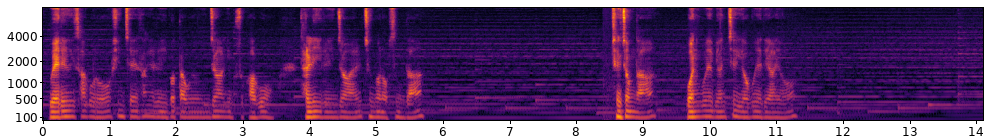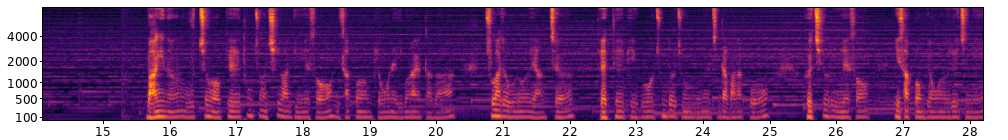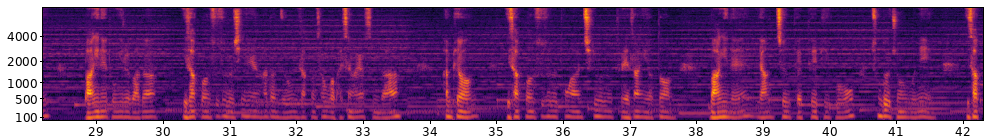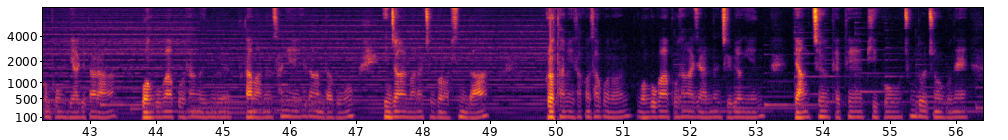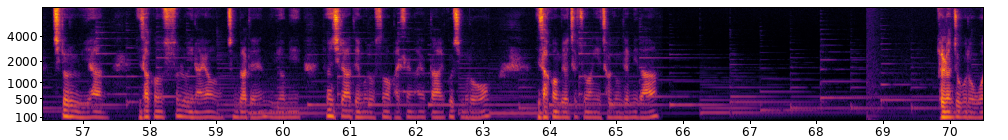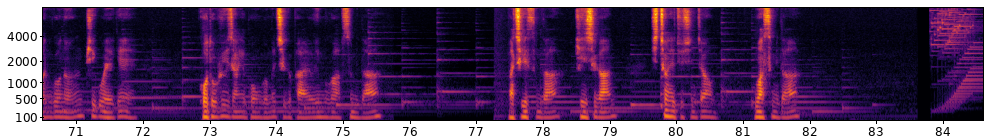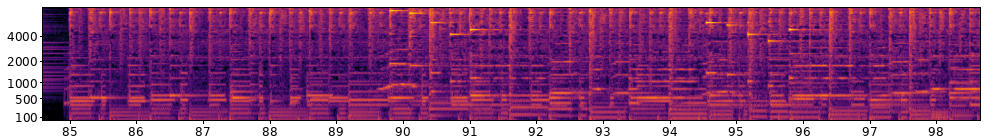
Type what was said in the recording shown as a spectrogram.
외래의 사고로 신체에 상해를 입었다고 인정하기 부족하고 달리 이를 인정할 증거는 없습니다. 쟁점 나 원고의 면책 여부에 대하여 망인은 우측 어깨의 통증을 치료하기 위해서 이 사건 병원에 입원하였다가 추가적으로 양측 대퇴 비구 충돌 증후군을 진단받았고 그 치료를 위해서 이 사건 병원 의료진이 망인의 동의를 받아 이 사건 수술을 시행하던 중 이 사건 사고가 발생하였습니다. 한편 이 사건 수술을 통한 치료 대상이었던 망인의 양측 대퇴 비구 충돌 증후군이 이 사건 보험 계약에 따라 원고가 보상 의무를 부담하는 상해에 해당한다고 인정할 만한 증거는 없습니다. 그렇다면 이 사건 사고는 원고가 보상하지 않는 질병인 양측 대퇴 비구 충돌 증후군의 치료를 위한 이 사건 수술로 인하여 증가된 위험이 현실화됨으로써 발생하였다 할 것이므로 이 사건 면책 조항이 적용됩니다. 결론적으로 원고는 피고에게 고도 후유장애 보험금을 지급할 의무가 없습니다. 마치겠습니다. 긴 시간 시청해 주신 점 고맙습니다.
